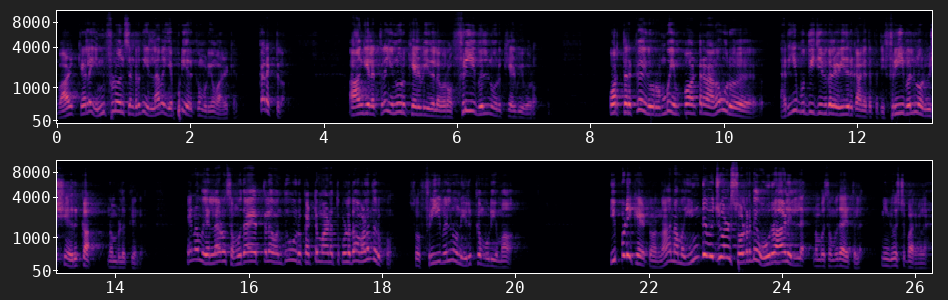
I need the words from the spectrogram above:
வாழ்க்கையில் இன்ஃப்ளூயன்ஸ்ன்றது இல்லாமல் எப்படி இருக்க முடியும் வாழ்க்கையில்? கரெக்ட் தான். ஆங்கிலத்தில் இன்னொரு கேள்வி இதில் வரும். ஃப்ரீ வில்னு ஒரு கேள்வி வரும். ஒருத்தருக்கு இது ரொம்ப இம்பார்ட்டண்டான ஒரு நிறைய புத்திஜீவிகள் எழுதியிருக்காங்க இதை பற்றி ஃப்ரீவெல்னு ஒரு விஷயம் இருக்கா நம்மளுக்குன்னு. ஏன்னா நம்ம எல்லாரும் சமுதாயத்தில் வந்து ஒரு கட்டுமானத்துக்குள்ளே தான் வளர்ந்துருக்கோம். ஸோ ஃப்ரீவெல்னு ஒன்று இருக்க முடியுமா? இப்படி கேட்டோம்னா நம்ம இண்டிவிஜுவல் சொல்கிறதே ஒரு ஆள் இல்லை நம்ம சமுதாயத்தில். நீங்கள் யோசிச்சு பாருங்களேன்.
